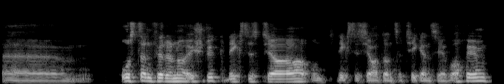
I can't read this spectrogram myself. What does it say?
äh, Ostern für ein neues Stück nächstes Jahr und nächstes Jahr dann zur Tegernseer Woche.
